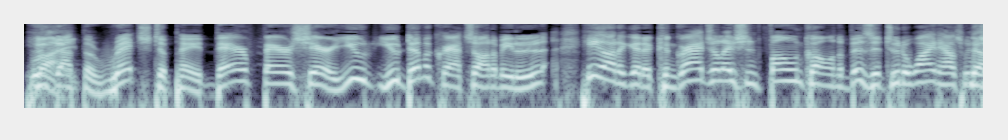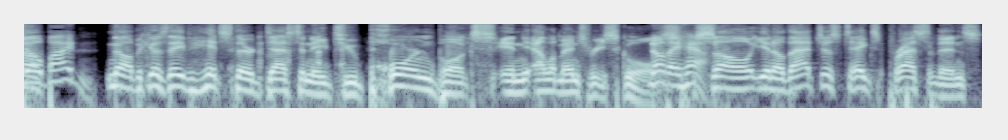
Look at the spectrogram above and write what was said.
He Right. got the rich to pay their fair share. You, you Democrats ought to be. He ought to get a congratulation phone call and a visit to the White House with Joe Biden. No, because they've hitched their destiny to porn books in elementary schools. No, they have. So you know that just takes precedence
